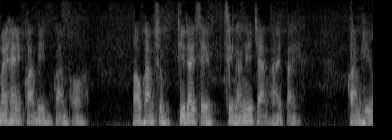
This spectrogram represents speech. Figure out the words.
ไม่ให้ความอิ่มความพอ พอความสุขที่ได้เสพสิ่งเหล่านี้จางหายไป ความหิว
